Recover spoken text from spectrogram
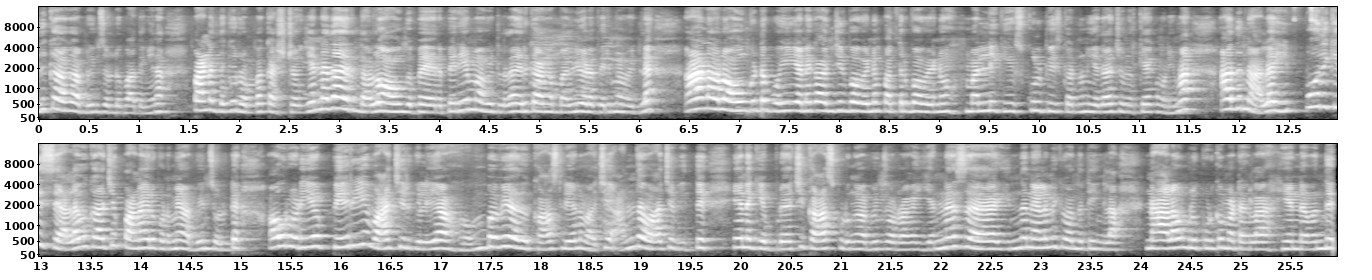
எதுக்காக அப்படின்னு சொல்லிட்டு பார்த்தீங்கன்னா பணத்துக்கு ரொம்ப கஷ்டம். என்னதான் இருந்தாலும் அவங்க பெ பெரியம்மா வீட்டில் தான் இருக்காங்க மல்லியோட பெரியம்மா வீட்டில். ஆனாலும் அவங்ககிட்ட போய் எனக்கு அஞ்சு ரூபா வேணும் பத்து ரூபா வேணும் மல்லிக்கு ஸ்கூல் ஃபீஸ் கட்டணும்னு ஏதாச்சும் ஒன்று கேட்க முடியுமா? அதனால இப்போதைக்கு செலவுக்காச்சும் பணம் இருக்கணுமே அப்படின்னு சொல்லிட்டு அவருடைய பெரிய வாட்ச் இருக்கு இல்லையா? ரொம்பவே அது காஸ்ட்லியான வாட்ச் அந்த வாட்சை விற்று எனக்கு எப்படியாச்சும் காசு கொடுங்க அப்படின்னு சொல்கிறாங்க என்ன சார் இந்த நிலைமைக்கு வந்துட்டீங்களா? நான்லாம் உங்களுக்கு கொடுக்க மாட்டேங்களா? என்னை வந்து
